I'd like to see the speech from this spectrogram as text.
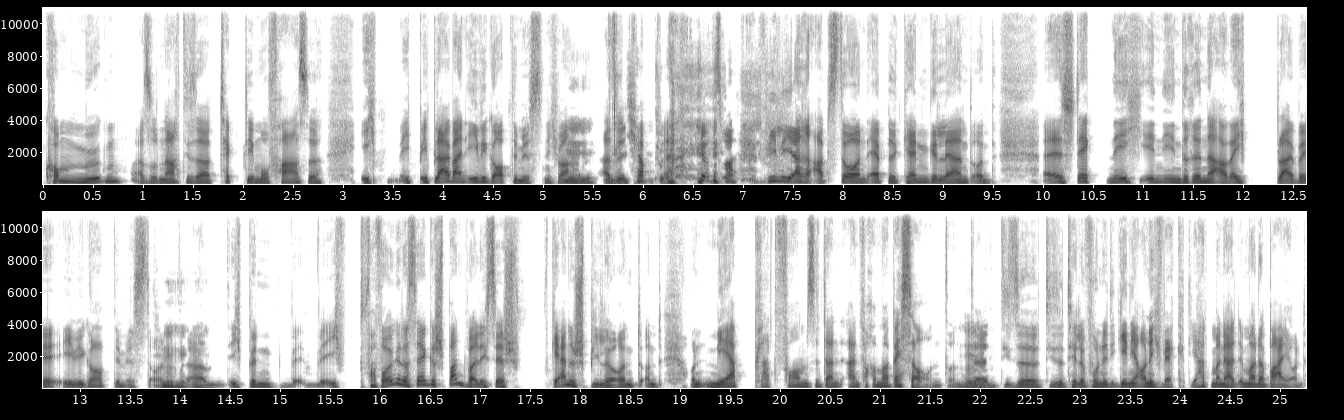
kommen mögen, also nach dieser Tech-Demo-Phase. Ich, ich, ich, bleibe ein ewiger Optimist, nicht wahr? Mhm, also ich habe zwar viele Jahre App Store und Apple kennengelernt und es steckt nicht in ihnen drin, aber ich bleibe ewiger Optimist und ähm, ich bin, ich verfolge das sehr gespannt, weil ich sehr gerne spiele und, und, und mehr Plattformen sind dann einfach immer besser und, und äh, mhm. äh, diese, diese Telefone, die gehen ja auch nicht weg, die hat man halt immer dabei und,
